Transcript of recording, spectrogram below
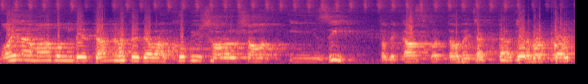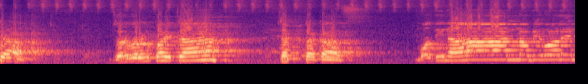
মহিলা মা বোনদের জান্নাতে যাওয়া খুবই সরল সহজ ইজি তবে কাজ করতে হবে চারটা জোরে বলুন কয়টা জোরে বলুন কয়টা চারটা কাজ মদিনার নবী বলেন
